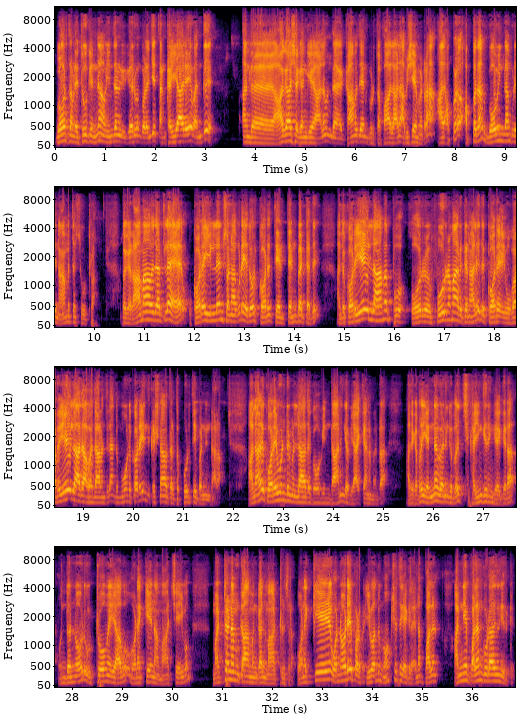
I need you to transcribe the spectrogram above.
கோவர்த்தமலை தூக்கின்னு அவன் இந்திரனுக்கு கர்வம் குறைஞ்சி தன் கையாலே வந்து அந்த ஆகாச கங்கையாலும் இந்த காமதேன் கொடுத்த பாலாலும் அபிஷேகம் பண்றான். அப்போ அப்பதான் கோவிந்தான் கூட நாமத்தை சூட்டுறான். இப்போ ராமாவதாரத்துல குறை இல்லைன்னு சொன்னா கூட ஏதோ ஒரு குறை தென் தென்பட்டது. அந்த குறையே இல்லாம பூ- ஒரு பூர்ணமா இருக்கனால இது குறை குறையே இல்லாத அவதாரத்துல அந்த மூணு குறை இந்த கிருஷ்ணாவதாரத்தை பூர்த்தி பண்ணிட்டாராம். அதனால குறைவொன்றும் இல்லாத கோவிந்தான்னு இங்க வியாக்கியானம் பண்றா அதுக்கப்புறம் என்ன வேணுங்க போது கைங்கரம் கேட்கிறா உந்தன்னோடு உற்றோமையாவும் உனக்கே நாம் ஆட்செய்வோம் மட்டணம் காமங்கள் மாற்றும் சொல்றா. உனக்கே உன்னோடே பிறக்கும் இவ வந்து மோட்சத்தை கேட்கல ஏன்னா பலன் அந்நிய பலன் கூடாதுன்னு இருக்கு.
